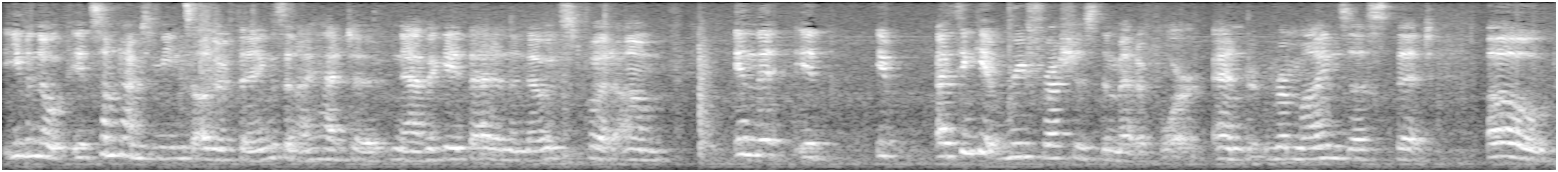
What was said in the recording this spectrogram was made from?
even though it sometimes means other things, and I had to navigate that in the notes, but um, in that it, it, I think it refreshes the metaphor and reminds us that, oh,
